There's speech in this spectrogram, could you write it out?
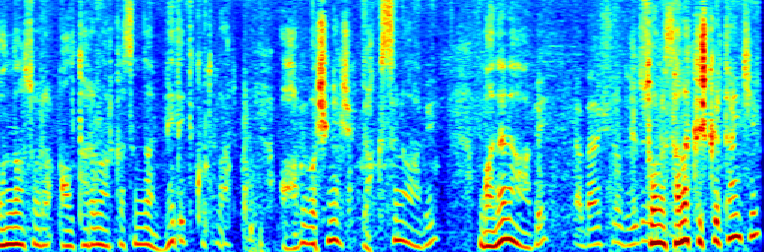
Ondan sonra altarın arkasından ne dedikodular? Abi başını yakacak. Yaksın abi. Bana ne abi? Ya ben şunu duydum. Sonra sana kışkırtan kim?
